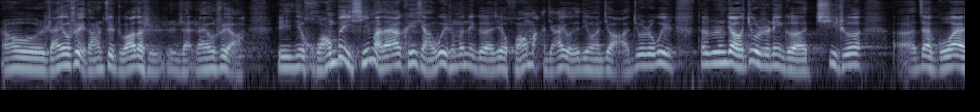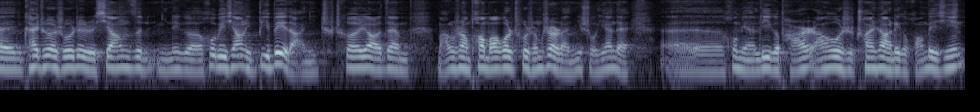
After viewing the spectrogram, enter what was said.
然后燃油税，当然最主要的是燃燃油税啊。你黄背心嘛，大家可以想，为什么那个叫黄马甲，有的地方叫啊，就是为它为什么叫，就是那个汽车，呃，在国外你开车的时候，这是箱子，你那个后备箱里必备的。你车要在马路上抛锚或者出什么事儿了，你首先得呃后面立个牌儿，然后是穿上这个黄背心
